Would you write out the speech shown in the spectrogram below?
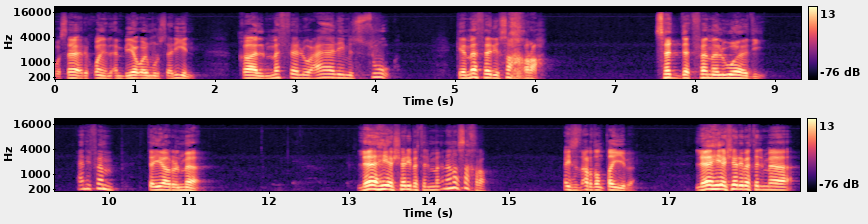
وسائر إخوان الأنبياء والمرسلين. قال مثل عالم السوء كمثل صخرة. سدت فم الوادي. يعني فم تيار الماء. لا هي شربت الماء لأنها صخرة. ليست أرضا طيبة. لا هي شربت الماء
